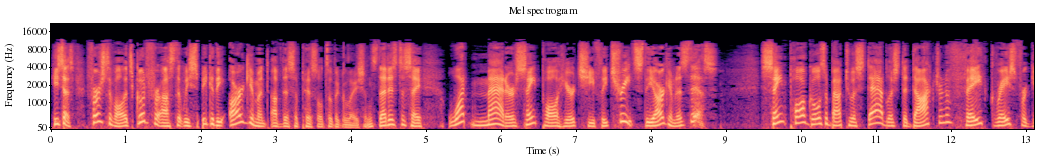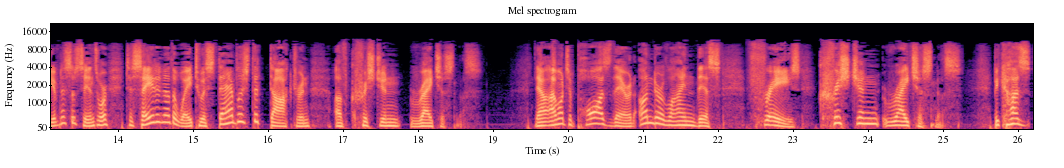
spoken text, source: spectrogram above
He says, first of all, it's good for us that we speak of the argument of this epistle to the Galatians. That is to say, what matter St. Paul here chiefly treats. The argument is this. St. Paul goes about to establish the doctrine of faith, grace, forgiveness of sins, or to say it another way, to establish the doctrine of Christian righteousness. Now, I want to pause there and underline this phrase, Christian righteousness, because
